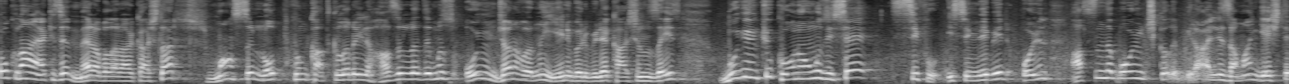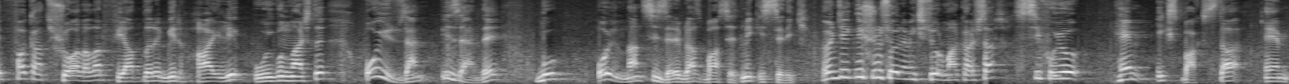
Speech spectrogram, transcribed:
okunan herkese merhabalar arkadaşlar. Monster Notebook'un katkılarıyla hazırladığımız Oyun Canavarı'nın yeni bölümüyle karşınızdayız. Bugünkü konuğumuz ise Sifu isimli bir oyun. Aslında bu oyun çıkalı bir hayli zaman geçti fakat şu aralar fiyatları bir hayli uygunlaştı. O yüzden bizler de bu oyundan sizlere biraz bahsetmek istedik. Öncelikle şunu söylemek istiyorum arkadaşlar. Sifu'yu hem Xbox'ta hem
